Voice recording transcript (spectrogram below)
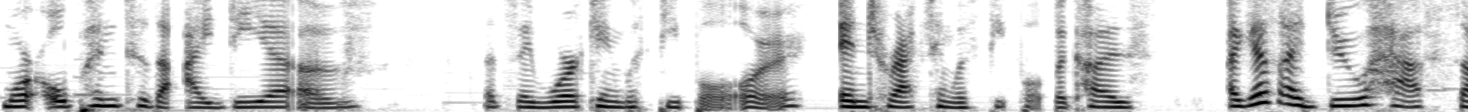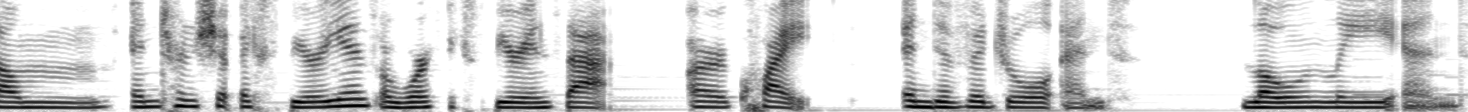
more open to the idea of, let's say, working with people or interacting with people because I guess I do have some internship experience or work experience that are quite individual and lonely and,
